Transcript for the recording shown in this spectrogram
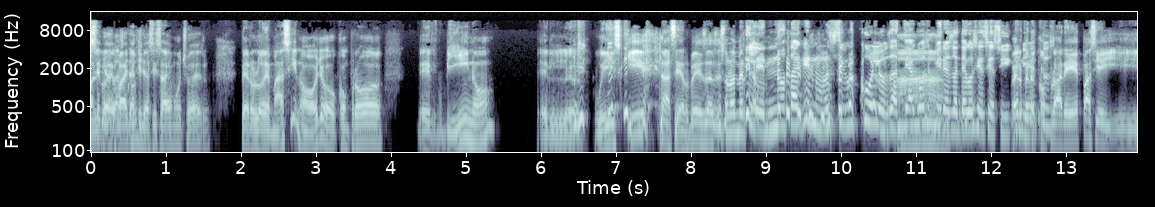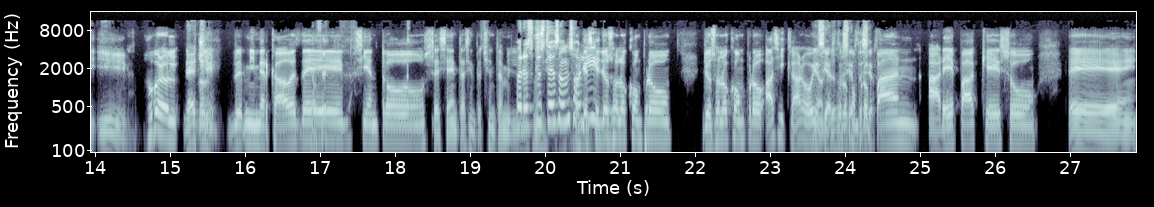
se lo dejo a ella que ya sí sabe mucho de eso. Pero lo demás sí, no, yo compro el vino, el whisky, las cervezas, eso no es Se mercado. le nota que no es un culo. Santiago, Ah. mire, Santiago sí hacía así. Bueno, pero 500. compro arepas y, y, y- No, pero el- Leche. los- de- mi mercado es de 160, 180 mil. Pero es que ustedes son Porque es que yo solitos. solo compro, yo solo compro, ah, sí, claro, obvio, cierto, yo solo cierto, compro cierto. pan, arepa, queso, eh,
